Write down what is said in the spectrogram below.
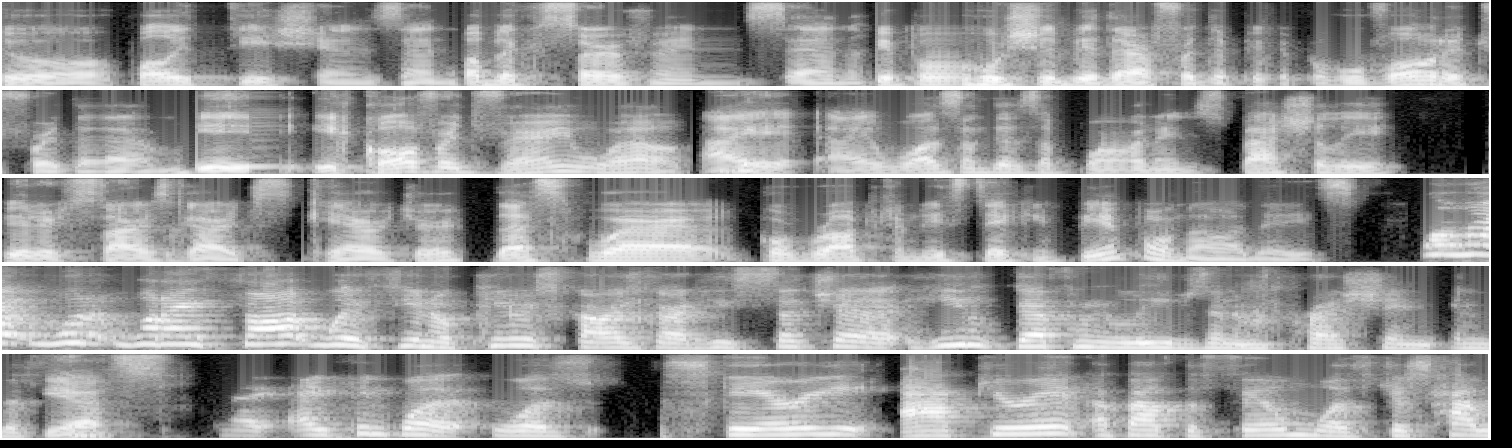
to politicians and public servants and people who should be there for the people who voted for them, it, it covered very well. I I wasn't disappointed, especially Peter Sarsgaard's character. That's where corruption is taking people nowadays. Well, I, what what I thought with you know Peter Skarsgård, he's such a he definitely leaves an impression in the film. Yes. I, I think what was scary, accurate about the film was just how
